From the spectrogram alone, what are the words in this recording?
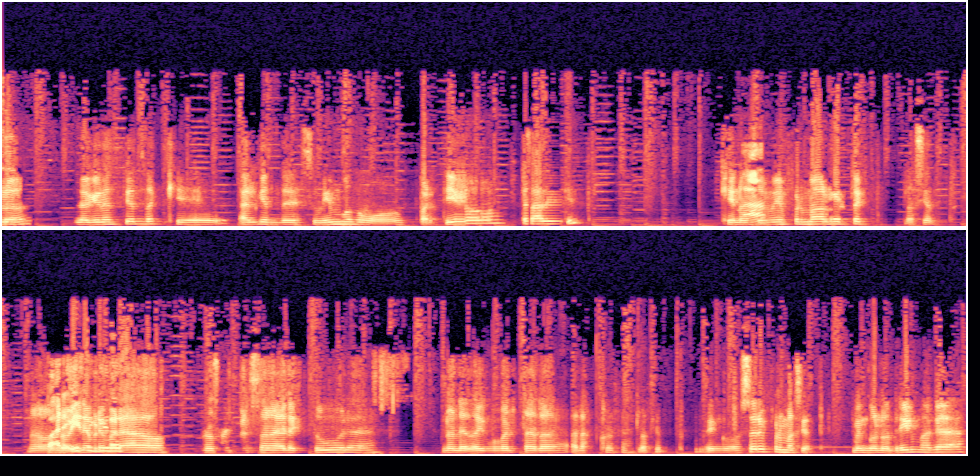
lo, lo que no entiendo es que alguien de su mismo como partido pensaba distinto. Que no Ah. estoy muy informado al respecto, lo siento. No, no vine preparado, no soy persona de lectura, no le doy vuelta a, la- a las cosas, lo siento. Vengo a hacer información, vengo a nutrirme acá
